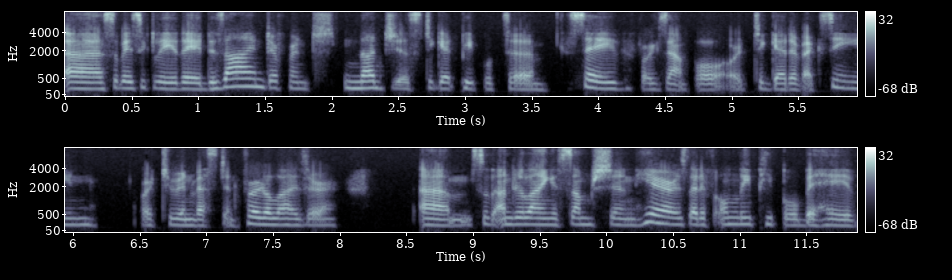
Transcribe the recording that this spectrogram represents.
Uh, so basically, they design different nudges to get people to save, for example, or to get a vaccine, or to invest in fertilizer. Um, so the underlying assumption here is that if only people behave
